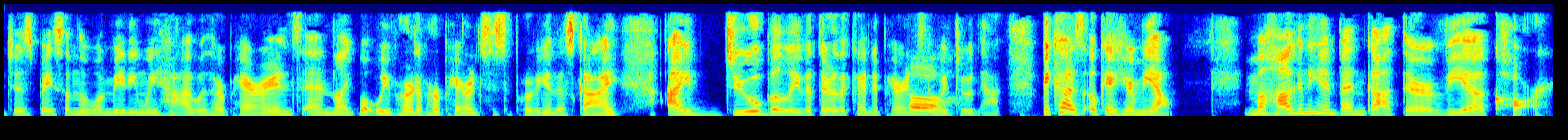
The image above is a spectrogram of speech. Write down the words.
just based on the one meeting we had with her parents and like what we've heard of her parents disapproving of this guy, I do believe that they're the kind of parents oh. that would do that. Because, okay, hear me out. Mahogany and Ben got there via car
